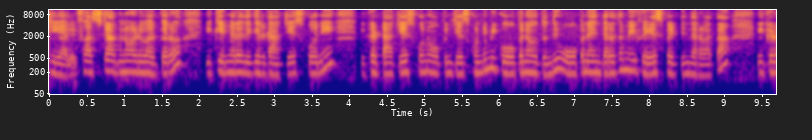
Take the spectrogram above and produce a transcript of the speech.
చేయాలి. ఫస్ట్ అంగన్వాడీ వర్కర్ ఈ కెమెరా దగ్గర టచ్ చేసుకొని ఇక్కడ టచ్ చేసుకొని ఓపెన్ చేసుకుంటే మీకు ఓపెన్ అవుతుంది. ఓపెన్ అయిన తర్వాత మీ ఫేస్ పెట్టిన తర్వాత ఇక్కడ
